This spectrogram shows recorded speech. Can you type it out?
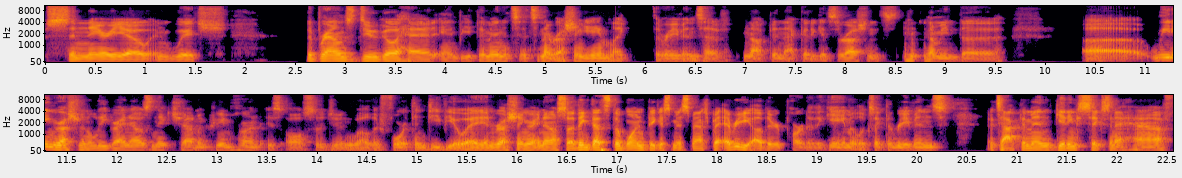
scenario in which the Browns do go ahead and beat them, and it's it's in that rushing game. Like the Ravens have not been that good against the Russians. I mean, the uh, leading rusher in the league right now is Nick Chubb, and Kareem Hunt is also doing well. They're fourth in DVOA and rushing right now. So I think that's the one biggest mismatch. But every other part of the game, it looks like the Ravens attack them in. Getting six and a half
